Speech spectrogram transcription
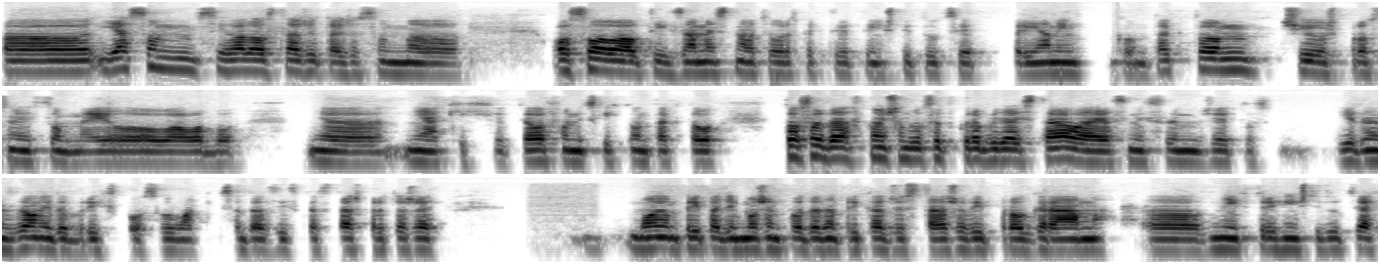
Uh, ja som si hľadal stáže tak, že som uh, oslovoval tých zamestnávateľov, respektíve tie inštitúcie priamým kontaktom, či už prostredníctvom mailov alebo nejakých telefonických kontaktov. To sa dá v konečnom dôsledku robiť aj stále a ja si myslím, že je to jeden z veľmi dobrých spôsobov, akým sa dá získať stáž, pretože v mojom prípade môžem povedať napríklad, že stážový program eh, v niektorých inštitúciách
